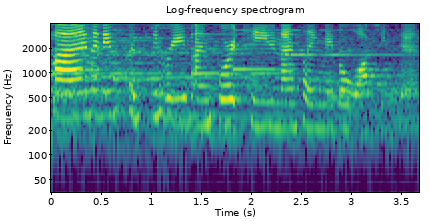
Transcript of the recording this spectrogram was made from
Hi, my name is Quincy DeVries. I'm 14 and I'm playing Mabel Washington.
